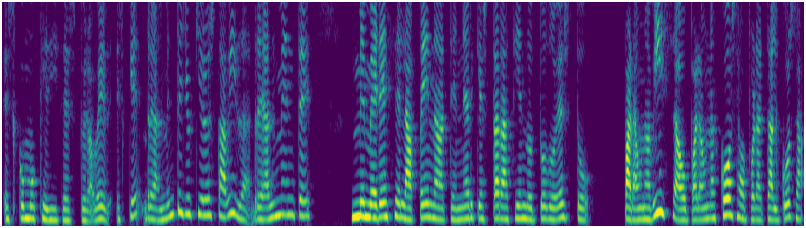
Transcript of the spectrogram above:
es como que dices, pero a ver, es que realmente yo quiero esta vida, realmente me merece la pena tener que estar haciendo todo esto para una visa o para una cosa o para tal cosa.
